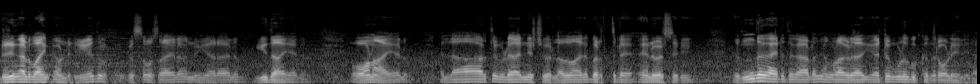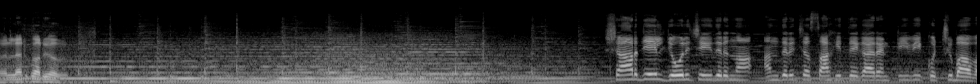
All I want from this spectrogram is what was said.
ഗ്രീൻ കാർഡ് വാങ്ങിക്കാൻ വേണ്ടിയിട്ട് ഏത് ക്രിസ്മസ് ആയാലും ന്യൂ ഇയർ ആയാലും ഈദായാലും ഓണമായാലും എല്ലായിടത്തും ഇവിടെ അന്വേഷിച്ചു വരില്ല. അതുപോലെ ബർത്ത്ഡേ ആനിവേഴ്സറി എന്ത് കാര്യത്തെ കാർഡും ഞങ്ങൾ ഏറ്റവും കൂടുതൽ ബുക്ക് റോളിൽ എല്ലാവർക്കും അറിയാതെ ഷാർജയിൽ ജോലി ചെയ്തിരുന്ന അന്തരിച്ച സാഹിത്യകാരൻ ടി വി കൊച്ചുബാവ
